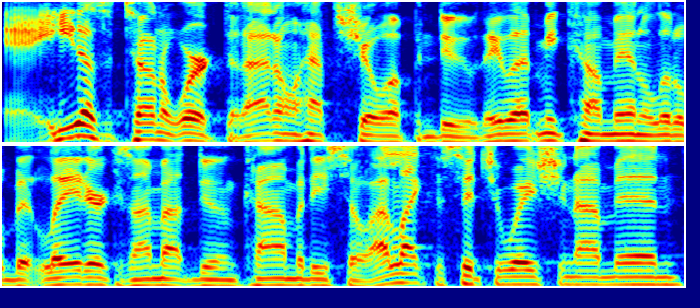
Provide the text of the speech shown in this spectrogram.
eh, he does a ton of work that I don't have to show up and do. They let me come in a little bit later because I'm out doing comedy. So I like the situation I'm in.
